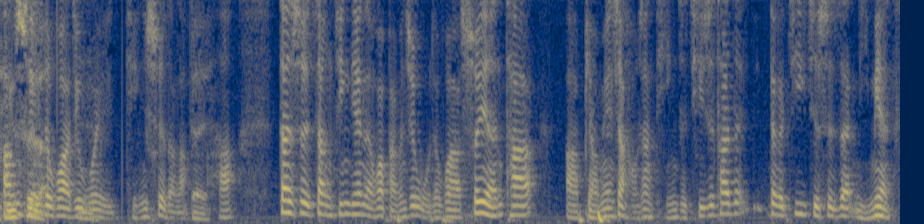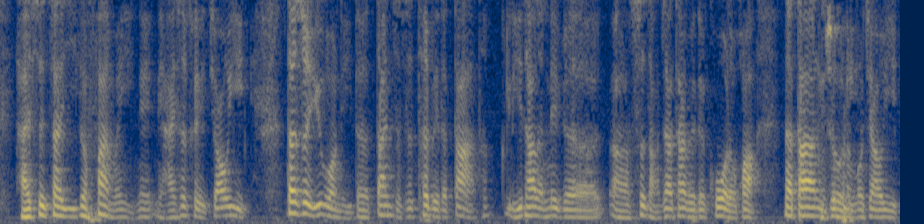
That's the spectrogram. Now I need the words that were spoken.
当天的话就会停市的了。对。啊，但是像今天的话，百分之五的话，虽然它。啊，表面上好像停止，其实它的那个机制是在里面，还是在一个范围以内，你还是可以交易。但是如果你的单子是特别的大，它离它的那个呃市场价特别的过的话，那当然你是不能够交易。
